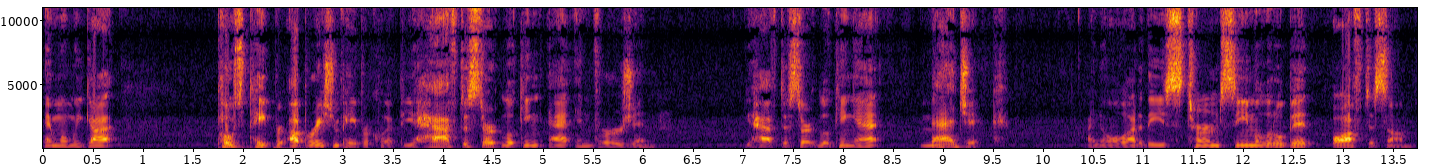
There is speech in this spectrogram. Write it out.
and when we got post paper Operation Paperclip, you have to start looking at inversion. You have to start looking at magic. I know a lot of these terms seem a little bit off to some.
